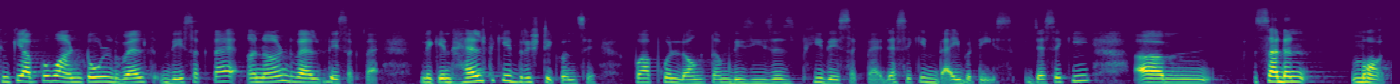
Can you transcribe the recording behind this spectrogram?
क्योंकि आपको वो अनटोल्ड वेल्थ दे सकता है अनर्नड वेल्थ दे सकता है, लेकिन हेल्थ के दृष्टिकोण से वो आपको लॉन्ग टर्म डिजीज़ेस भी दे सकता है, जैसे कि डायबिटीज़ जैसे कि सडन मौत,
